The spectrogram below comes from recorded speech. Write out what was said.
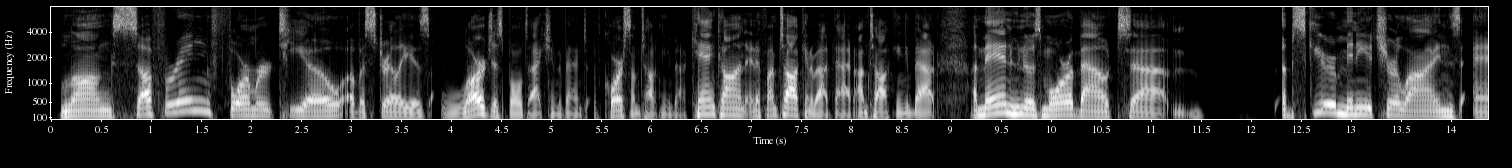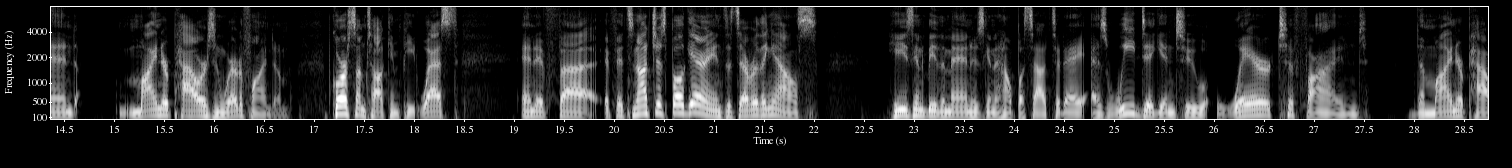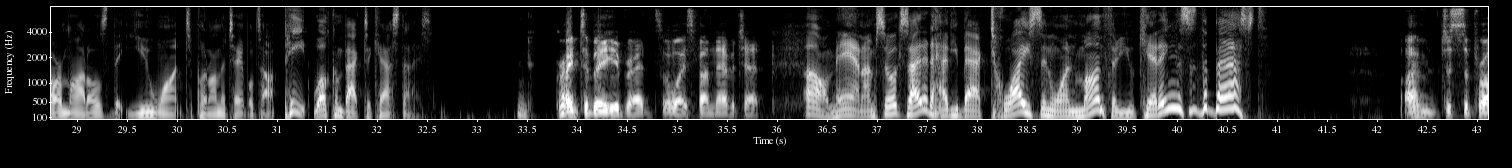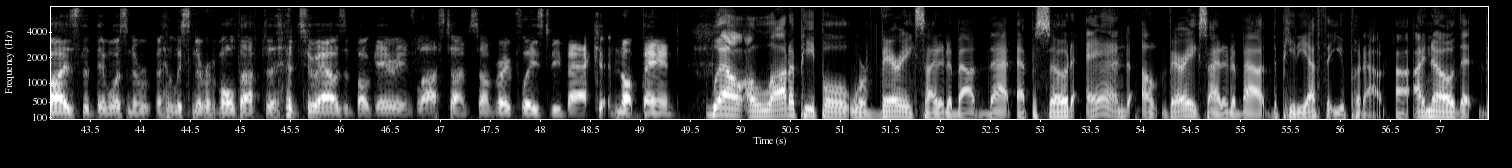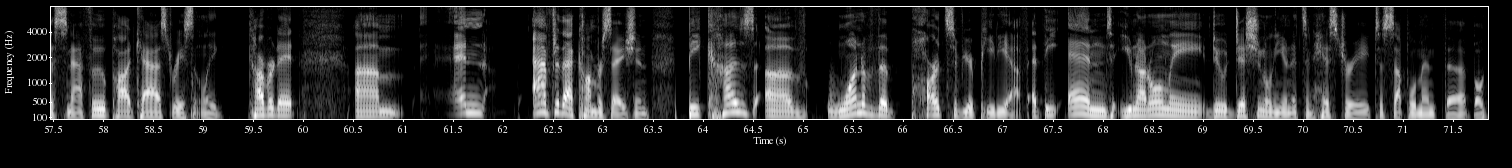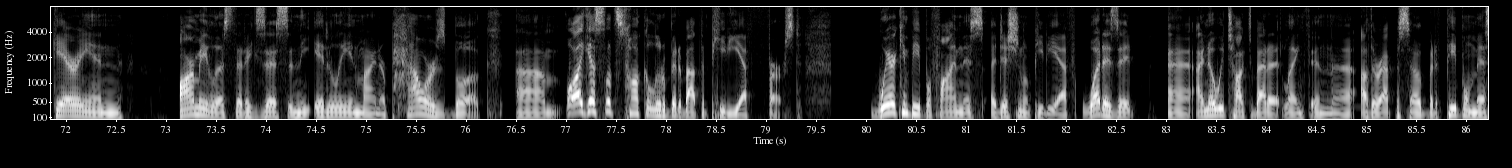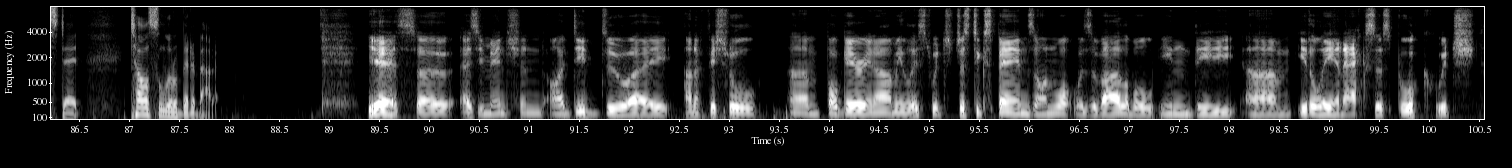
long suffering former TO of Australia's largest bolt action event. Of course, I'm talking about CanCon. And if I'm talking about that, I'm talking about a man who knows more about uh, obscure miniature lines and minor powers and where to find them. Of course, I'm talking Pete West. And if uh, if it's not just Bulgarians, it's everything else. He's going to be the man who's going to help us out today as we dig into where to find the minor power models that you want to put on the tabletop. Pete, welcome back to Cast Dice. Great to be here, Brad. It's always fun to have a chat. Oh man, I'm so excited to have you back twice in one month. Are you kidding? This is the best. I'm just surprised that there wasn't a, a listener revolt after two hours of Bulgarians last time. So I'm very pleased to be back, not banned. Well, a lot of people were very excited about that episode and uh, very excited about the PDF that you put out. Uh, I know that the Snafu podcast recently covered it. Um, and after that conversation, because of one of the parts of your PDF, at the end, you not only do additional units in history to supplement the Bulgarian army list that exists in the Italy and Minor Powers book. Um, well, I guess let's talk a little bit about the PDF first. Where can people find this additional PDF? What is it? Uh, I know we talked about it at length in the other episode, but if people missed it, tell us a little bit about it. Yeah, so as you mentioned, I did do a unofficial um, Bulgarian army list, which just expands on what was available in the um, Italy and Axis book, which,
